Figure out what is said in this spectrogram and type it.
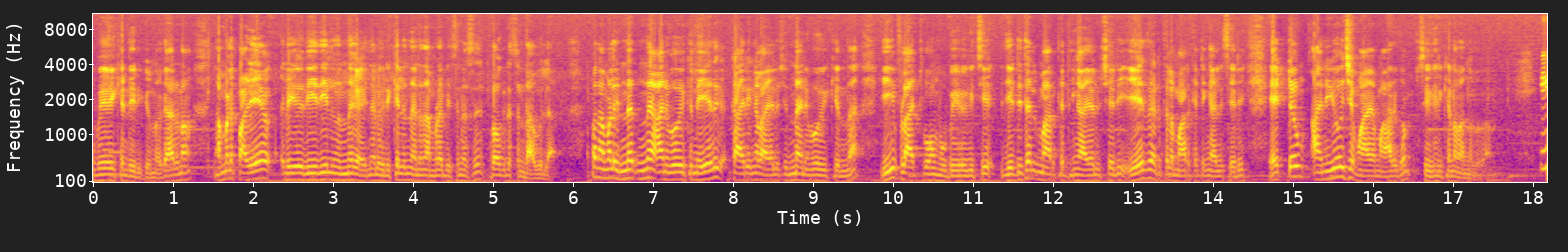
ഉപയോഗിക്കേണ്ടിയിരിക്കുന്നു. കാരണം നമ്മൾ പഴയ രീതിയിൽ നിന്ന് കഴിഞ്ഞാൽ ഒരിക്കലും തന്നെ നമ്മുടെ ബിസിനസ് പ്രോഗ്രസ് ഉണ്ടാവില്ല. അപ്പോൾ നമ്മൾ ഇന്ന് ഇന്ന് അനുഭവിക്കുന്ന ഏത് കാര്യങ്ങളായാലും ഇന്ന് അനുഭവിക്കുന്ന ഈ പ്ലാറ്റ്ഫോം ഉപയോഗിച്ച് ഡിജിറ്റൽ മാർക്കറ്റിംഗ് ആയാലും ശരി ഏത് തരത്തിലുള്ള മാർക്കറ്റിംഗ് ആയാലും ശരി ഏറ്റവും അനുയോജ്യമായ മാർഗം സ്വീകരിക്കണമെന്നുള്ളതാണ്. ഈ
